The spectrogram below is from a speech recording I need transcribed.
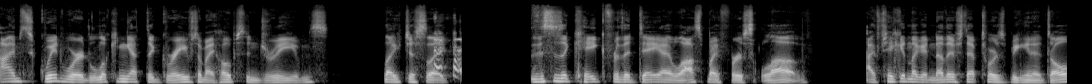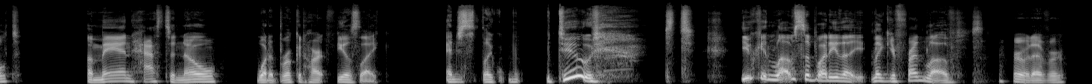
I'm Squidward looking at the graves of my hopes and dreams, like just like this is a cake for the day I lost my first love. I've taken like another step towards being an adult. A man has to know what a broken heart feels like, and just like, dude." You can love somebody that like your friend loves or whatever.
